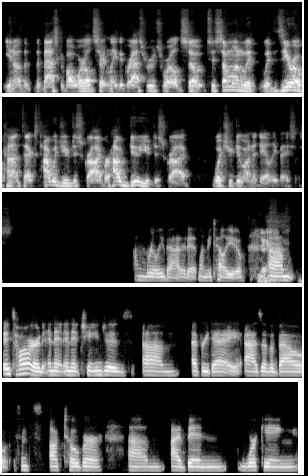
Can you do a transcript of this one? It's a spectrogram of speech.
you know, the, the basketball world, certainly the grassroots world. So to someone with with zero context, how would you describe, or how do you describe what you do on a daily basis? I'm really bad at it. Let me tell you, yeah. um, it's hard and it and it changes um, every day. As of about since October, um, I've been working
